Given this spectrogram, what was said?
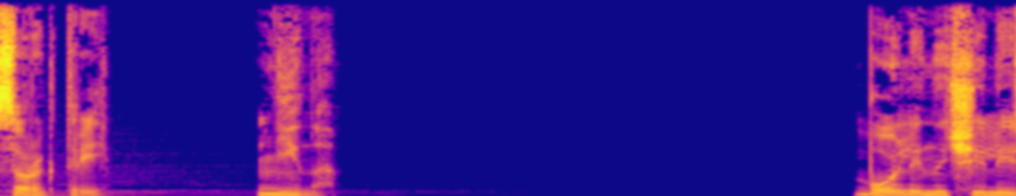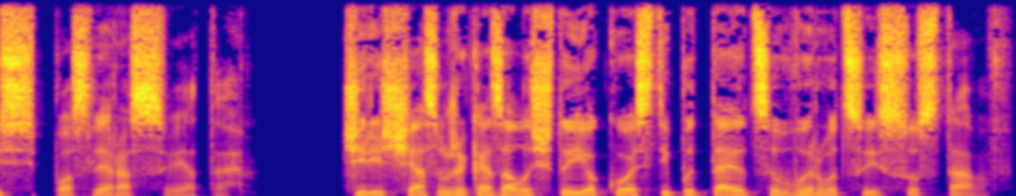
43. Нина. Боли начались после рассвета. Через час уже казалось, что ее кости пытаются вырваться из суставов.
